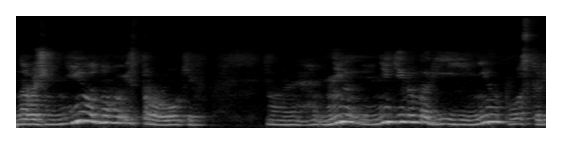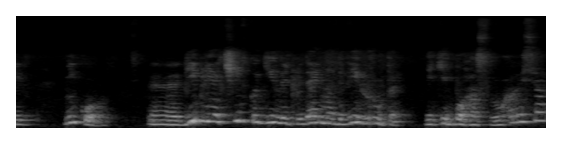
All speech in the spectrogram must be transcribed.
народження ні одного із пророків, е, ні, ні Діви Марії, ні апостолів, нікого. Е, Біблія чітко ділить людей на дві групи, які Бога слухалися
